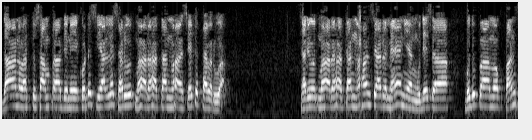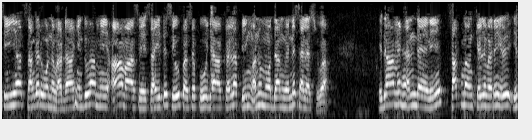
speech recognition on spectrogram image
දාන වස්තු සම්පාදනයේ කොට සියල්ල සරියුත් මහ රහතන් වහන්සේට පැවරුවා. සරියුත් මහ රහතන් වහන්සේ අර මෑණියන් උදෙසා බුදුපාමොක් 500ක් සංගරවන වඩා හිඳුවා මේ ආවාසයේ සහිත සිව්පස පූජා කළ පින් අනුමෝදන් වෙන්න සැලැස්සුවා. එදාම හැන්දෑවේ සක්මන් කෙළවරේ ඉර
